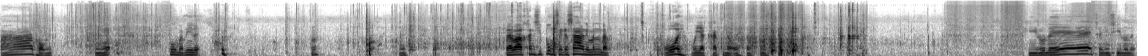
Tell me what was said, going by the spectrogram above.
ปลาทองนี่แหละปรุงแบบนี้เลย แปลว่าคันชิปรุงใส่กระซ่านี่มันแบบ โอ้ยบ่อยากขัดพี่น้องเอ้ยต้องปรุงขี่รถเละใส่ยังขี่รถเละ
